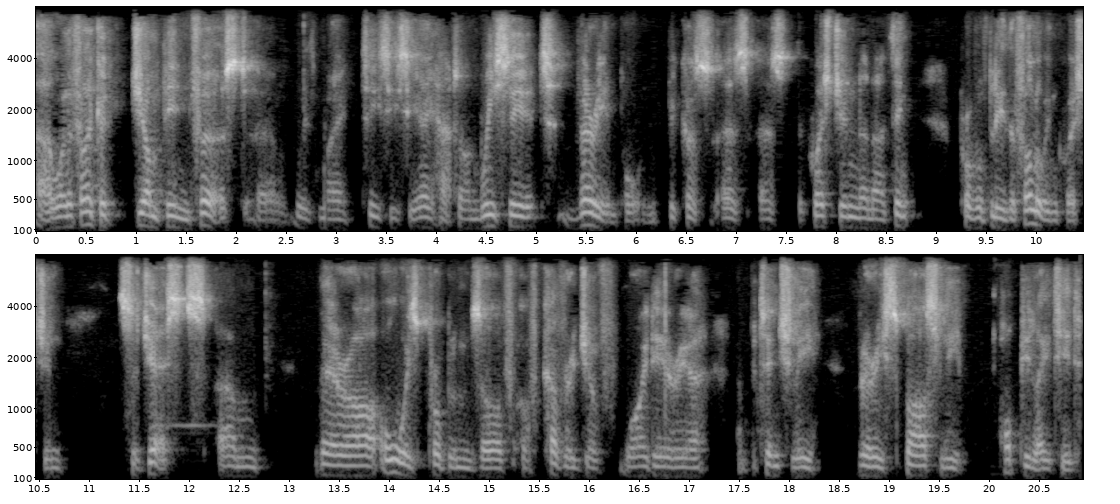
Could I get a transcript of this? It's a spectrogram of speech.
Uh, well, if I could jump in first uh, with my TCCA hat on, we see it very important because as, as the question, and I think probably the following question suggests, um, there are always problems of, of coverage of wide area and potentially very sparsely populated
